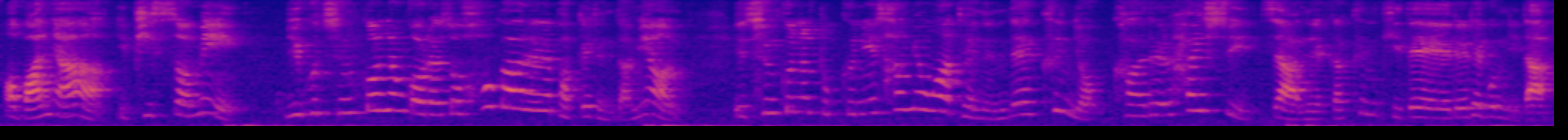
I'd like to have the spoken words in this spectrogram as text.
어, 만약 이 빗썸이 미국 증권형 거래소 허가를 받게 된다면 이 증권형 토큰이 상용화되는데 큰 역할을 할 수 있지 않을까 큰 기대를 해봅니다.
